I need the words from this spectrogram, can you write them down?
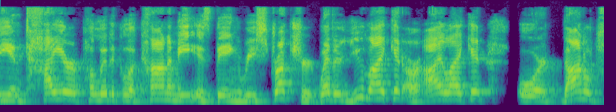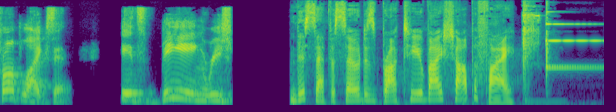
the entire political economy is being restructured, whether you like it or I like it or Donald Trump likes it. It's being restructured. This episode is brought to you by Shopify.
